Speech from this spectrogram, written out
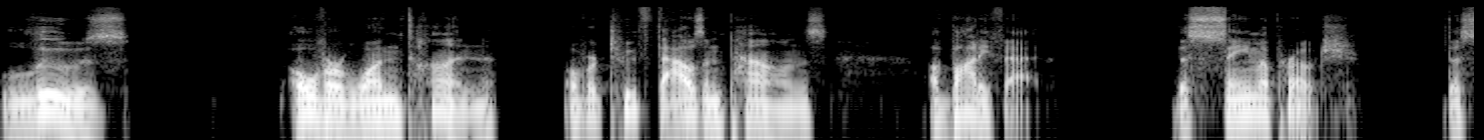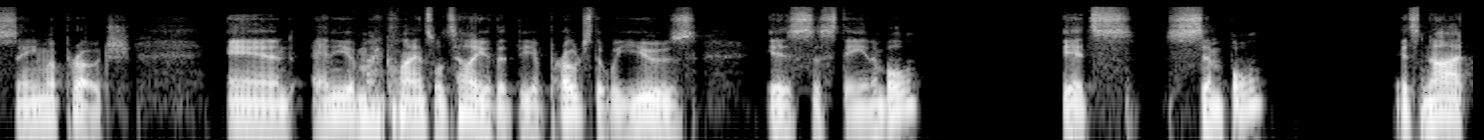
lose over one ton, over 2,000 pounds of body fat. The same approach, the same approach. And any of my clients will tell you that the approach that we use is sustainable, it's simple, it's not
